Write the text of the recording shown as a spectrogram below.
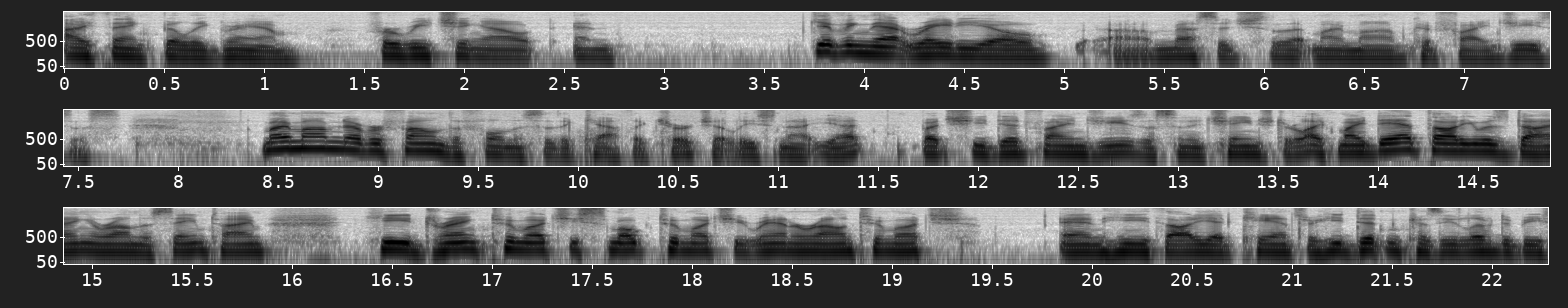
I thank Billy Graham for reaching out and giving that radio uh, message so that my mom could find Jesus. My mom never found the fullness of the Catholic Church, at least not yet, but she did find Jesus and it changed her life. My dad thought he was dying around the same time. He drank too much, he smoked too much, he ran around too much, and he thought he had cancer. He didn't because he lived to be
